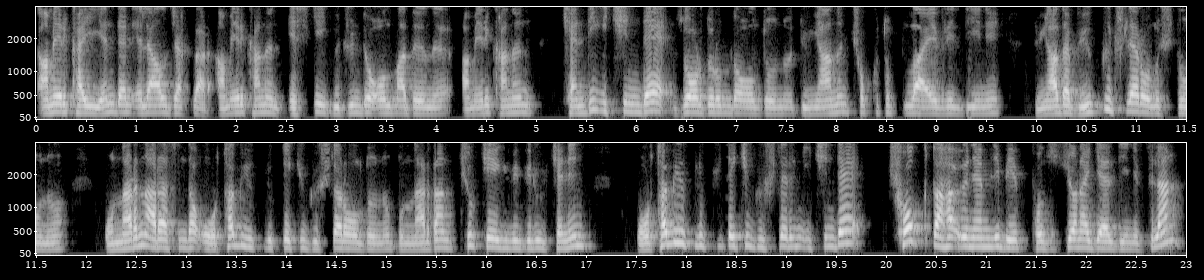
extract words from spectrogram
Amerika'yı yeniden ele alacaklar, Amerika'nın eski gücünde olmadığını, Amerika'nın kendi içinde zor durumda olduğunu, dünyanın çok kutupluluğa evrildiğini, dünyada büyük güçler oluştuğunu, onların arasında orta büyüklükteki güçler olduğunu, bunlardan Türkiye gibi bir ülkenin orta büyüklükteki güçlerin içinde çok daha önemli bir pozisyona geldiğini filan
